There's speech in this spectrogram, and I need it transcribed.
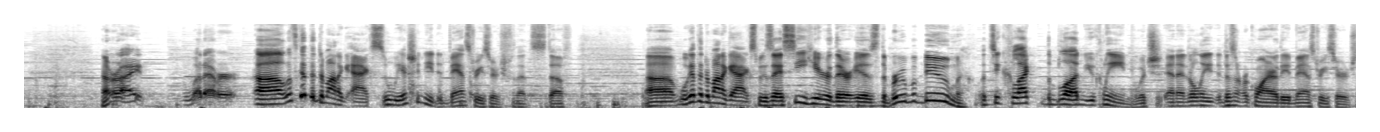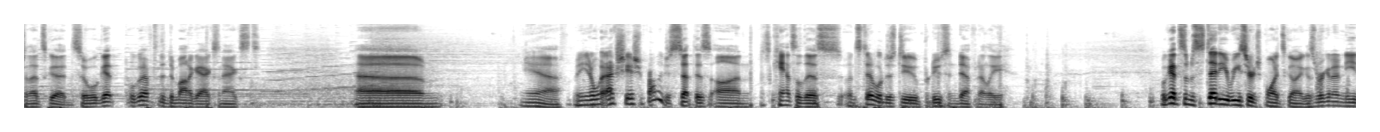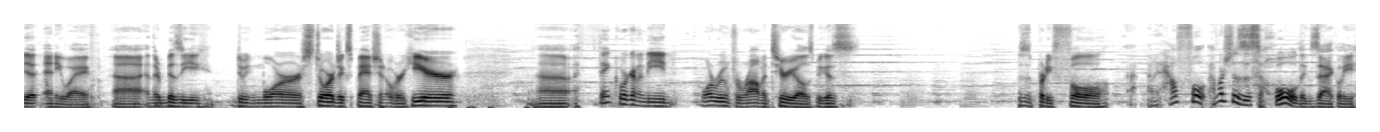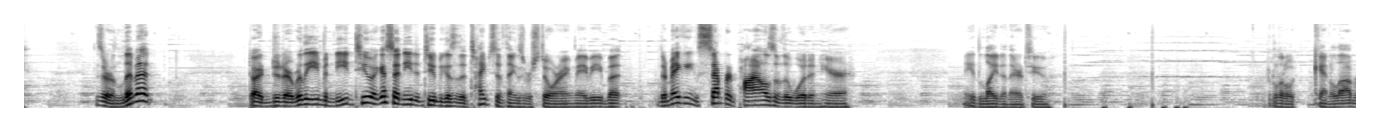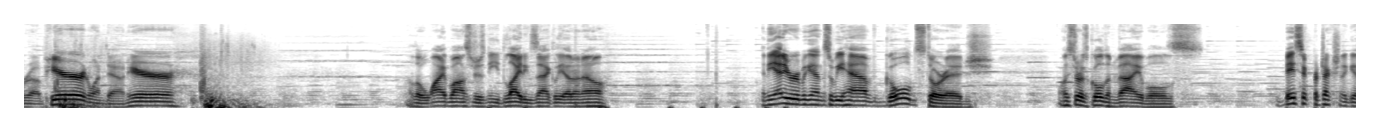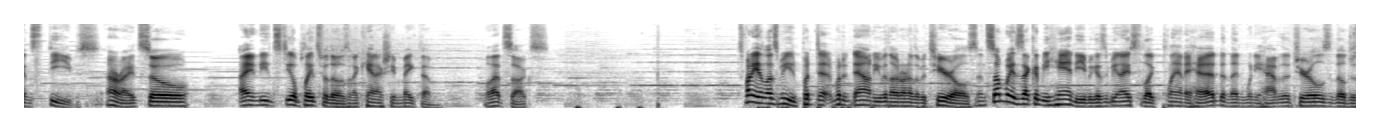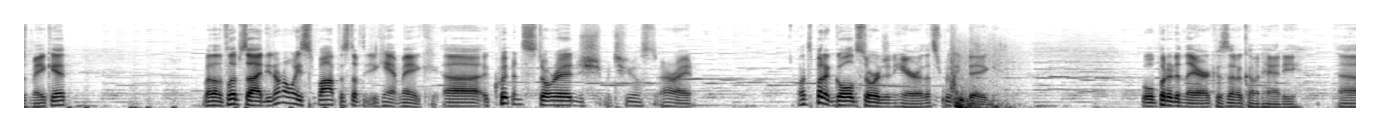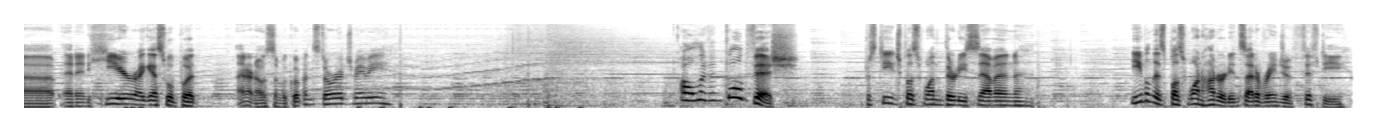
All right, whatever. Uh, let's get the demonic axe. Ooh, we actually need advanced research for that stuff. Uh, we'll get the demonic axe because I see here there is the broom of doom. Lets you collect the blood you cleaned, which and it only it doesn't require the advanced research, so that's good. So we'll get we'll go after the demonic axe next. Um, yeah. I mean, you know what? Actually, I should probably just set this on. Let's cancel this. Instead, we'll just do produce indefinitely. We'll get some steady research points going because we're going to need it anyway. Uh, and they're busy doing more storage expansion over here. Uh, I think we're going to need more room for raw materials because this is pretty full. I mean, how full? How much does this hold exactly? Is there a limit? Do I, did I really even need to? I guess I needed to because of the types of things we're storing, maybe. But they're making separate piles of the wood in here. I Need light in there, too. Put a little candelabra up here and one down here. Although why monsters need light exactly, I don't know. In the ante room again, so we have gold storage. Only stores gold and valuables. Basic protection against thieves. Alright, so I need steel plates for those, and I can't actually make them. Well, that sucks. It's funny it lets me put put it down even though I don't have the materials. In some ways that could be handy because it'd be nice to like plan ahead and then when you have the materials they'll just make it. But on the flip side, you don't always spot the stuff that you can't make. Uh, equipment storage, materials. All right. Let's put a gold storage in here. That's really big. We'll put it in there because that'll come in handy. Uh, and in here, I guess we'll put, I don't know, some equipment storage maybe? Oh, look, a goldfish. Prestige plus 137. Evilness plus 100 inside of range of 50.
